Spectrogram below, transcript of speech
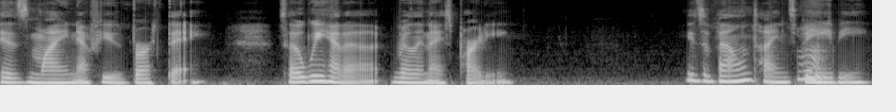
is my nephew's birthday, so we had a really nice party. He's a Valentine's Hmm. baby.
